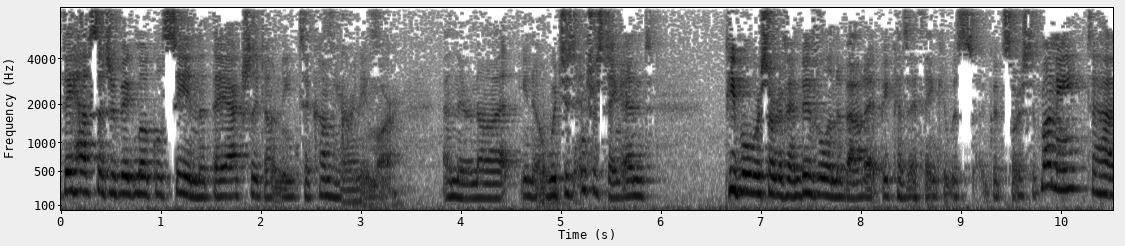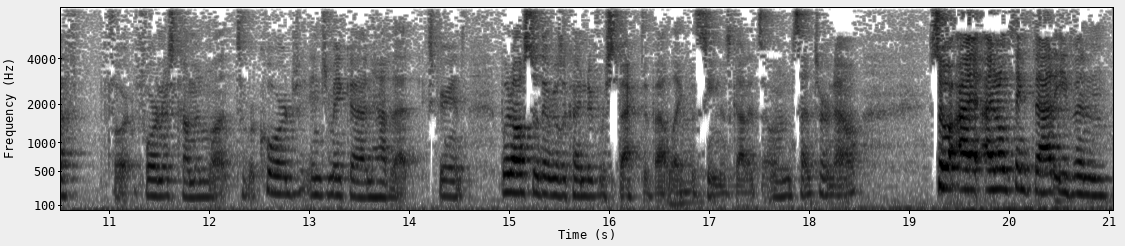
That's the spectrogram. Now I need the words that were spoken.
they have such a big local scene that they actually don't need to come here anymore, and they're not, you know, which is interesting." And people were sort of ambivalent about it because I think it was a good source of money to have for, foreigners come and want to record in Jamaica and have that experience. But also there was a kind of respect about like the mm-hmm. scene has got its own center now. So I, I don't think that even.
